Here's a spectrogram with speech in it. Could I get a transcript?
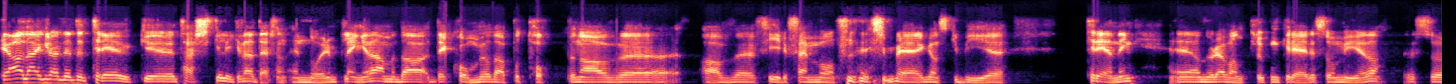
Ja, det er klart etter tre uker terskel, ikke det, det er sånn enormt lenge, da, men da, det kommer jo da på toppen av, uh, av fire-fem måneder med ganske mye trening. Uh, og når du er vant til å konkurrere så mye, da, så,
